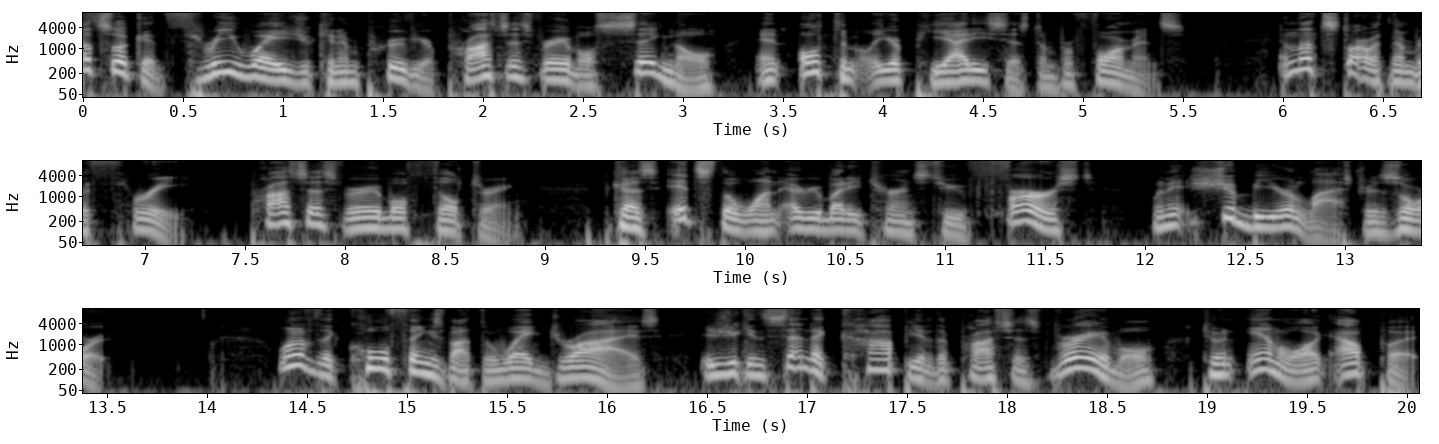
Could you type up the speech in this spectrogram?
Let's look at three ways you can improve your process variable signal and ultimately your PID system performance. And let's start with number three, process variable filtering, because it's the one everybody turns to first when it should be your last resort. One of the cool things about the WEG drives is you can send a copy of the process variable to an analog output.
